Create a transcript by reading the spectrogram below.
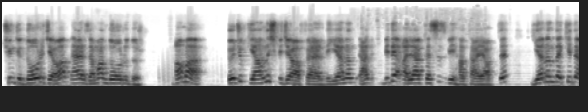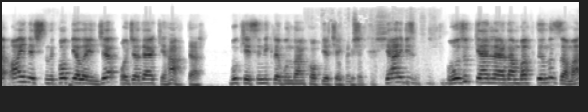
Çünkü doğru cevap her zaman doğrudur. Ama çocuk yanlış bir cevap verdi. Yanın bir de alakasız bir hata yaptı. Yanındaki de aynısını kopyalayınca hoca der ki ha der. Bu kesinlikle bundan kopya çekmiş. Çekmiş. Yani biz bozuk genlerden baktığımız zaman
